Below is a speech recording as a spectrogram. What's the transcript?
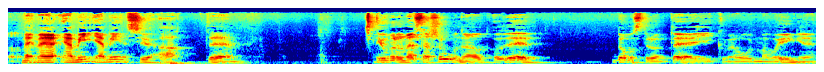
Ja. Men, men jag, min- jag minns ju att eh, jo, men de här stationerna och, och det, de struntade jag i, kommer jag ihåg, när man var yngre.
